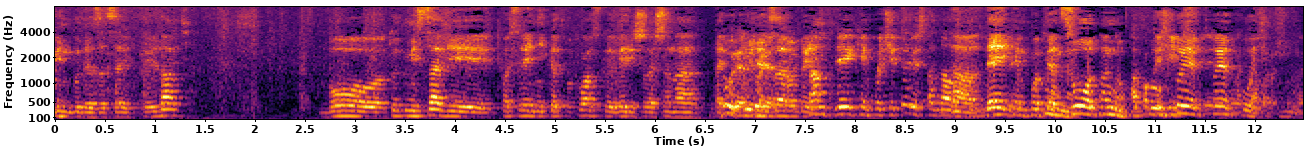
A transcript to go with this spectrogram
він буде за це відповідати. Бо тут місцеві посередники від Поплавської вирішили, що на таких людях заробити. Там деяким по 400 дали. Да, деяким по 500, ну, А покажіть, хто як, хто е, як на хоче. камеру, щоб ми-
